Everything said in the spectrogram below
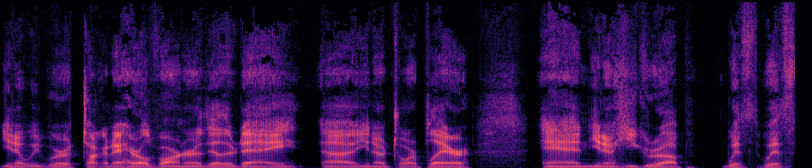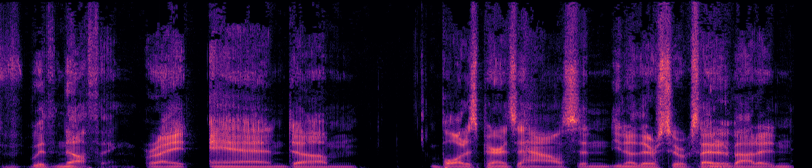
you know we were talking to Harold Varner the other day, uh, you know, tour player, and you know he grew up with with with nothing, right? And um, bought his parents a house, and you know they're so excited Yeah. about it, and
